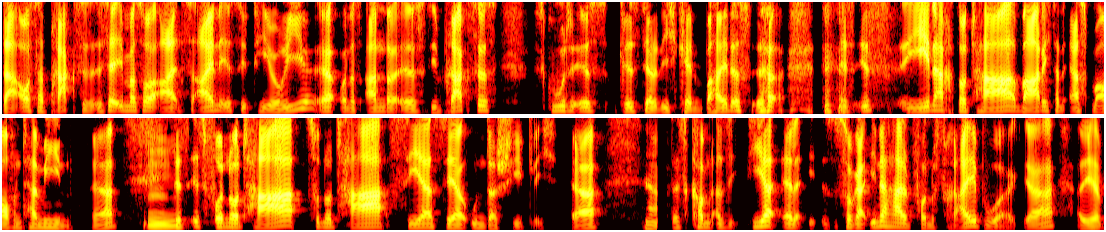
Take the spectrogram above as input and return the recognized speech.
da aus der Praxis ist ja immer so, das eine ist die Theorie ja, und das andere ist die Praxis. Das Gute ist, Christian und ich kennen beides. Ja. es ist, je nach Notar warte ich dann erstmal auf einen Termin. Ja. Mhm. Das ist von Notar zu Notar sehr, sehr unterschiedlich. Ja. ja. Das kommt also hier äh, sogar innerhalb von Freiburg, ja. Also ich, hab,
